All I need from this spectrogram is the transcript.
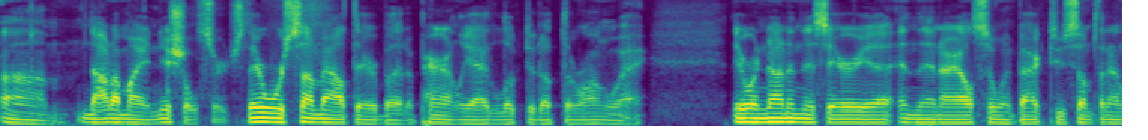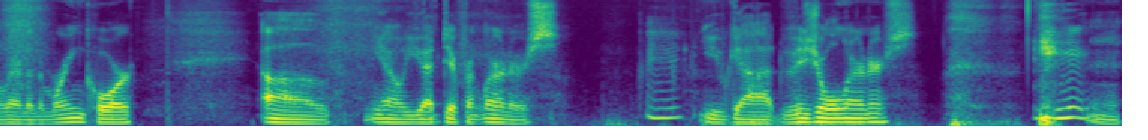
Um, not on my initial search. There were some out there, but apparently I looked it up the wrong way. There were none in this area, and then I also went back to something I learned in the Marine Corps. Of you know, you got different learners. Mhm. You've got visual learners. Me.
